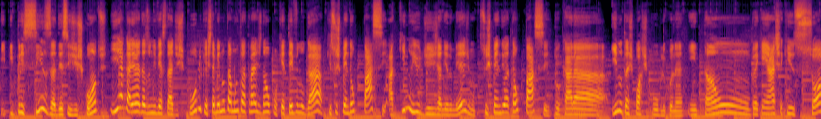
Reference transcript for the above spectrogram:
e, e, precisa desses descontos. E a galera das universidades públicas também não tá muito atrás, não, porque teve lugar que suspendeu o passe. Aqui no Rio de Janeiro mesmo, suspendeu até o passe pro cara ir no transporte público, né? Então, para quem acha que só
